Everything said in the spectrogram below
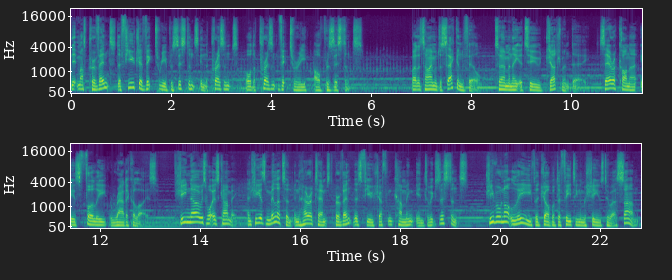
It must prevent the future victory of resistance in the present or the present victory of resistance. By the time of the second film, Terminator 2 Judgment Day, Sarah Connor is fully radicalized. She knows what is coming, and she is militant in her attempts to prevent this future from coming into existence. She will not leave the job of defeating the machines to her son.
